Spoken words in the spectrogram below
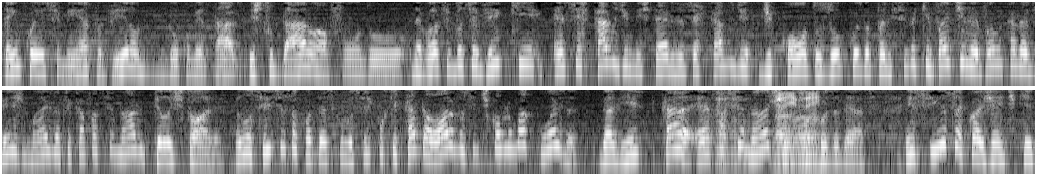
tem conhecimento, viram documentário, estudaram a fundo o negócio e você vê que é cercado de mistérios, é cercado de, de contos ou coisa parecida que vai te levando cada vez mais a ficar fascinado pela história. Eu não sei se isso acontece com vocês, porque cada hora você descobre uma coisa dali. Cara, é fascinante uhum. uma coisa dessa. E se isso é com a gente que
